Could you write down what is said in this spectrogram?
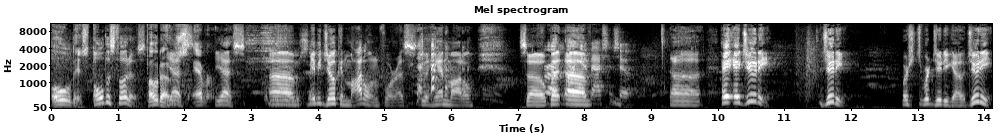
oldest. Oldest photos. Photos yes. ever. Yes. Um, maybe Joe can model them for us. Do a hand model. So, For but our market um, fashion show. uh, hey, hey, Judy, Judy, where's where'd Judy go? Judy,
